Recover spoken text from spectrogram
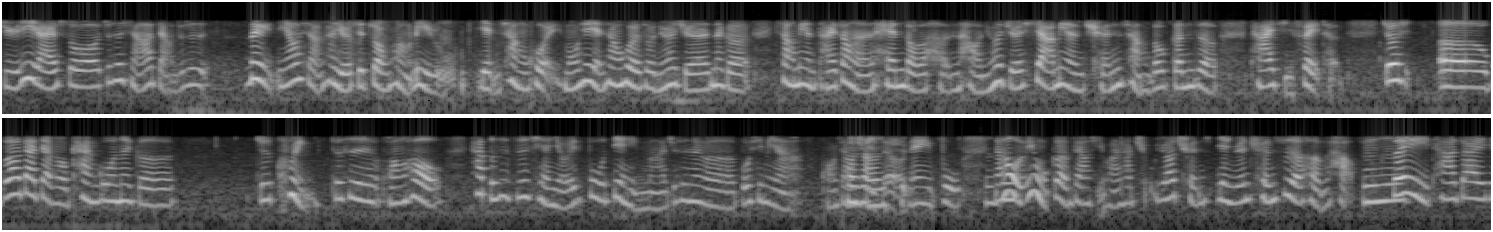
举例来说，就是想要讲就是。那你要想看，有一些状况，例如演唱会，某些演唱会的时候，你会觉得那个上面台上的人 handle 的很好，你会觉得下面全场都跟着他一起沸腾。就是呃，我不知道大家有没有看过那个，就是 Queen，就是皇后，她不是之前有一部电影嘛，就是那个《波西米亚狂想曲那一部。然后我因为我个人非常喜欢他诠，我觉得他诠演员诠释的很好，嗯所以他在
